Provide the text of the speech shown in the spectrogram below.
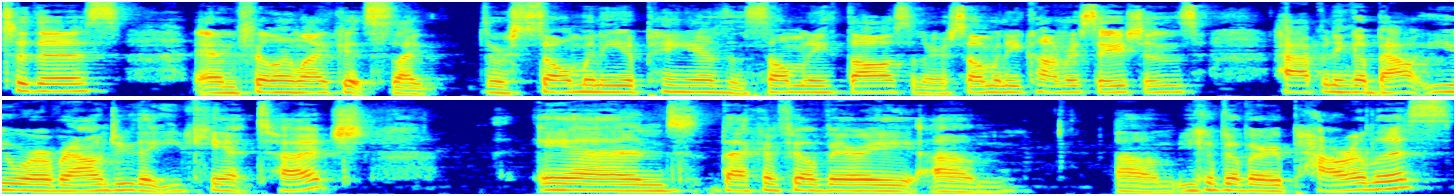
to this and feeling like it's like there's so many opinions and so many thoughts and there's so many conversations happening about you or around you that you can't touch. And that can feel very um, um, you can feel very powerless.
